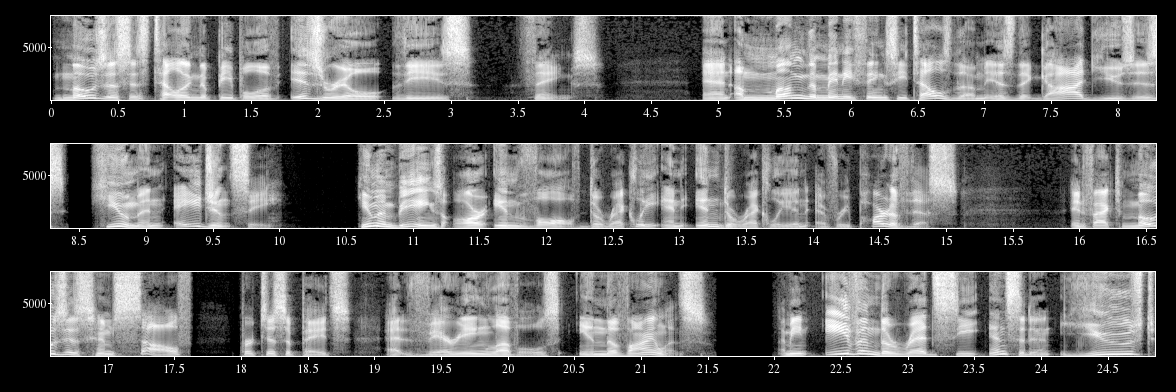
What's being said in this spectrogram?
Moses is telling the people of Israel these things. And among the many things he tells them is that God uses human agency. Human beings are involved directly and indirectly in every part of this. In fact, Moses himself participates at varying levels in the violence. I mean, even the Red Sea incident used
